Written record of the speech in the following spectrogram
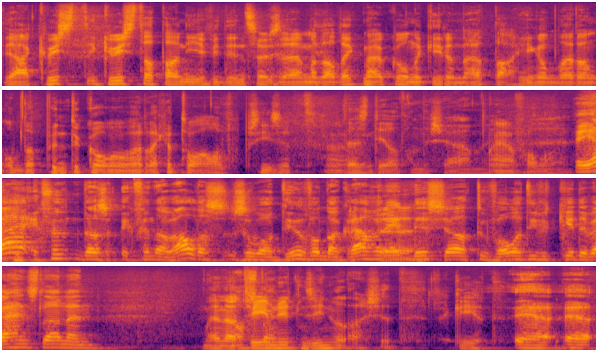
ja, ik wist, ik wist dat dat niet evident zou zijn. Maar dat lijkt mij ook wel een keer een uitdaging om daar dan op dat punt te komen waar dat je 12 opties hebt. Eh, Dat is deel van de charme. ja, voilà. Ja, ik vind dat, is- ik vind dat wel. Dat is zo wat deel van dat gravelrijden Eh. is. Ja, toevallig die verkeerde weg inslaan en... En na twee minuten zien we, ah shit, verkeerd. Ja, ja.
